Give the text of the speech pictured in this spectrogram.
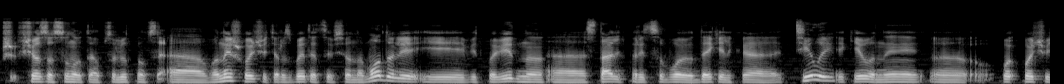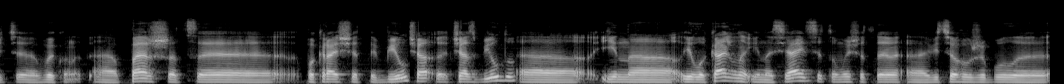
що засунути абсолютно все. Вони ж хочуть розбити це все на модулі, і відповідно ставлять перед собою декілька цілей, які вони е, хочуть е, виконати. Е, перша це покращити білд, час білду і на і локально, і на CI, тому що це від цього вже були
